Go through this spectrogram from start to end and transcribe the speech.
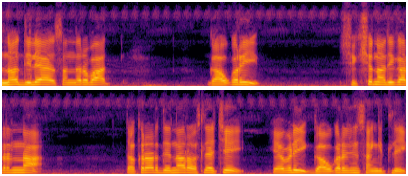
न दिल्यासंदर्भात गावकरी शिक्षण अधिकाऱ्यांना तक्रार देणार असल्याचे यावेळी गावकऱ्यांनी सांगितले.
